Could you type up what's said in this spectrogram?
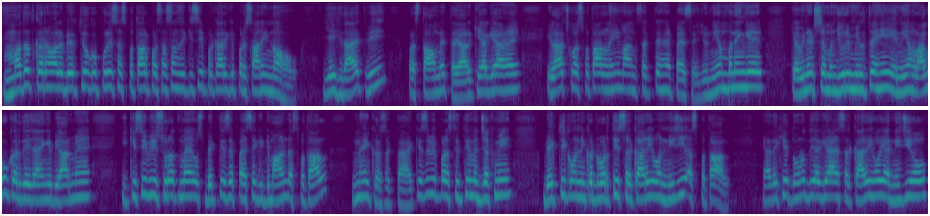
मदद करने वाले व्यक्तियों को पुलिस, अस्पताल, प्रशासन से किसी प्रकार की परेशानी न हो। ये हिदायत भी प्रस्ताव में तैयार किया गया है। इलाज को अस्पताल नहीं मांग सकते हैं पैसे। जो नियम बनेंगे, कैबिनेट से मंजूरी मिलते ही ये नियम लागू कर दिए जाएँगे बिहार में कि किसी भी सूरत में उस व्यक्ति से पैसे की डिमांड अस्पताल नहीं कर सकता है। किसी भी परिस्थिति में जख्मी व्यक्ति को निकटवर्ती सरकारी व निजी अस्पताल, यहाँ देखिए दोनों दिया गया है, सरकारी हो या निजी हो,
